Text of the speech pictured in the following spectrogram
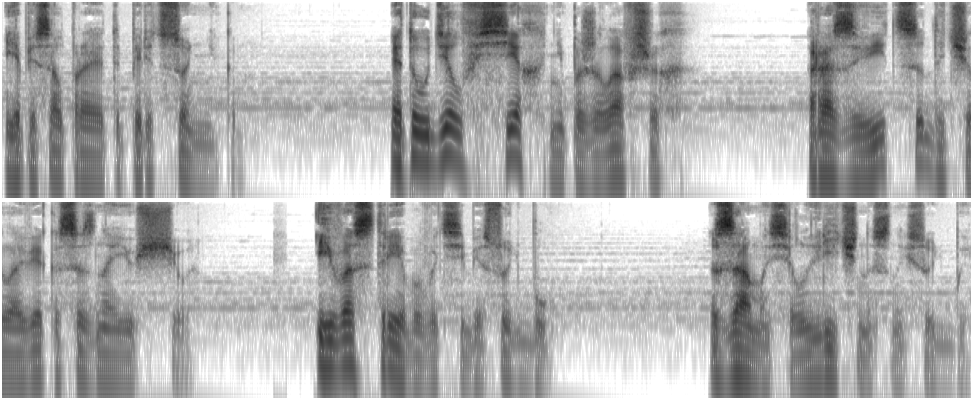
Я писал про это перед сонником. Это удел всех, не пожелавших развиться до человека сознающего и востребовать себе судьбу, замысел личностной судьбы,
